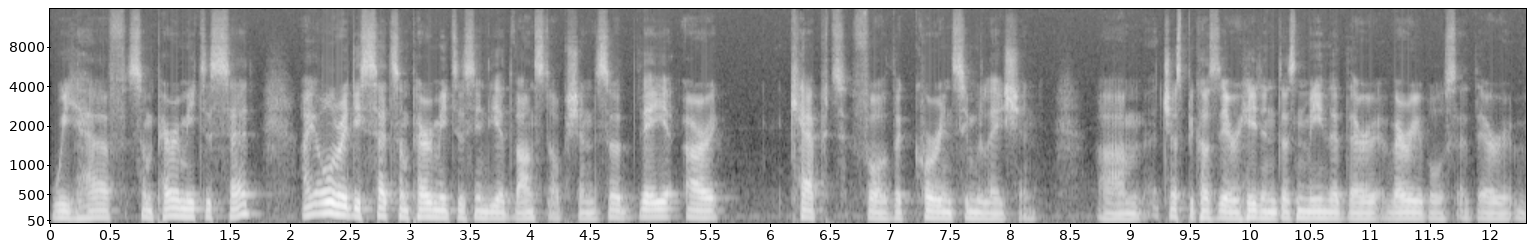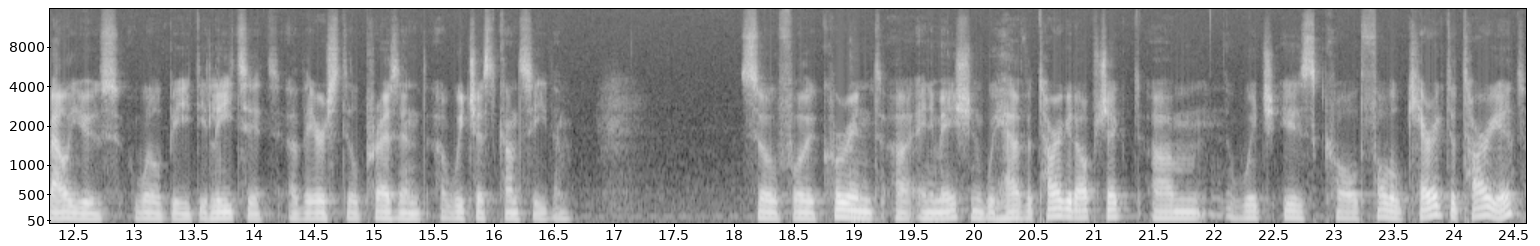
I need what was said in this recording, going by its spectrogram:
We have some parameters set. I already set some parameters in the advanced option, so they are kept for the current simulation. Um, just because they're hidden doesn't mean that their variables, uh, their values will be deleted. Uh, they are still present, uh, we just can't see them. So for the current uh, animation, we have a target object, um, which is called follow character target.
